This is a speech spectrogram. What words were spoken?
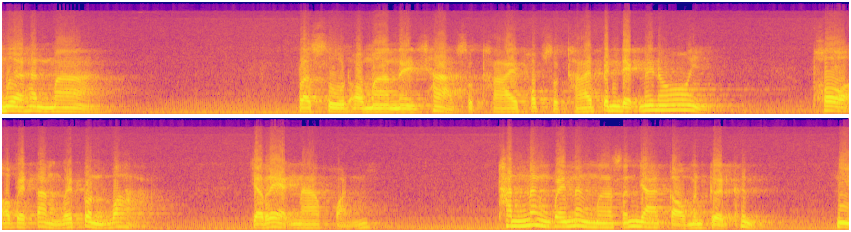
เมื่อท่านมา ประสูติออกมาในชาติสุดท้าย พบสุดท้ายเป็นเด็กน้อยๆ พ่อเอาไปตั้งไว้ต้นว่า จะแรกนาขวัญท่านนั่งไปนั่งมาสัญญาเก่ามันเกิดขึ้น นี่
